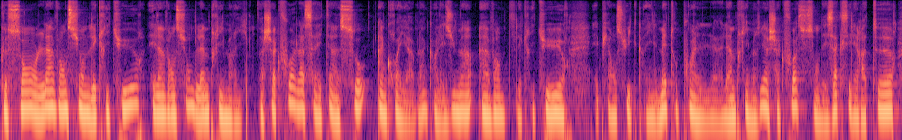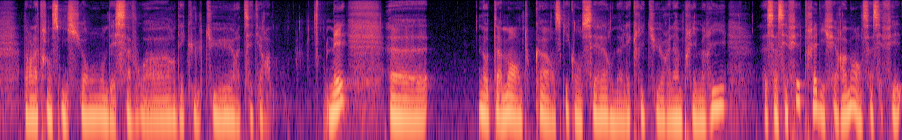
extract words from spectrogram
que sont l'invention de l'écriture et l'invention de l'imprimerie. À chaque fois, là, ça a été un saut incroyable. Hein, quand les humains inventent l'écriture et puis ensuite quand ils mettent au point l'imprimerie, à chaque fois, ce sont des accélérateurs dans la transmission des savoirs, des cultures, etc. Mais euh, notamment en tout cas en ce qui concerne l'écriture et l'imprimerie, ça s'est fait très différemment, ça s'est fait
